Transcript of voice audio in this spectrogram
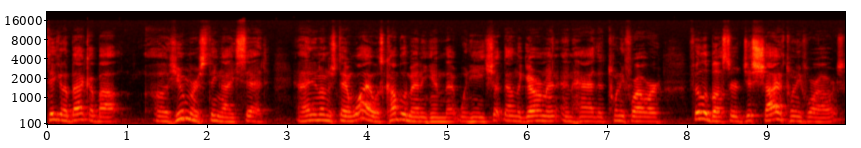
taken aback about a humorous thing I said. And I didn't understand why. I was complimenting him that when he shut down the government and had a 24 hour filibuster, just shy of 24 hours,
